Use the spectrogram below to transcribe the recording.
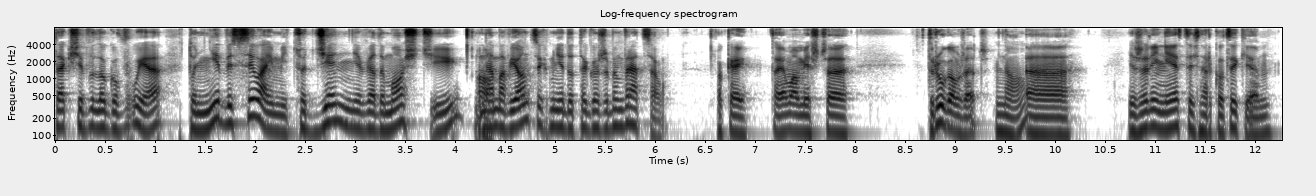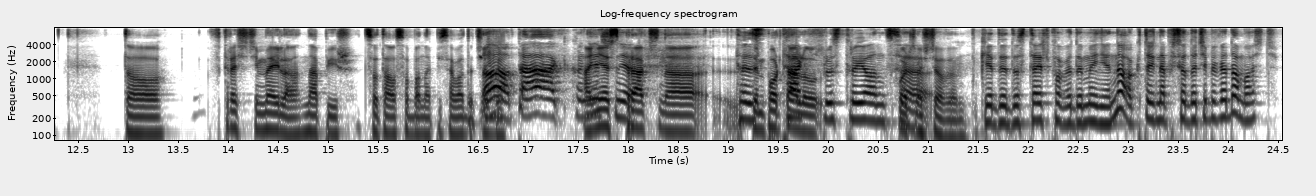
to jak się wylogowuję, to nie wysyłaj mi codziennie wiadomości O. namawiających mnie do tego, żebym wracał. Okej, to ja mam jeszcze drugą rzecz. No. E, jeżeli nie jesteś narkotykiem, to w treści maila napisz, co ta osoba napisała do ciebie, O, tak, a koniecznie. nie sprawdź na to tym portalu tak frustrujące, społecznościowym. kiedy dostajesz powiadomienie, no, ktoś napisał do ciebie wiadomość.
